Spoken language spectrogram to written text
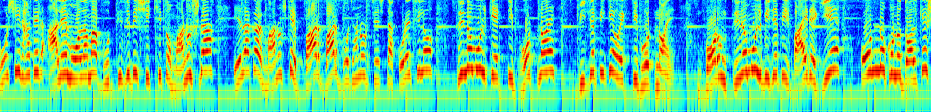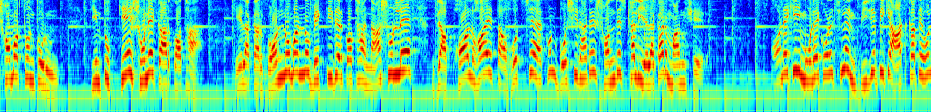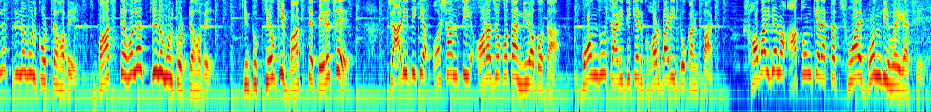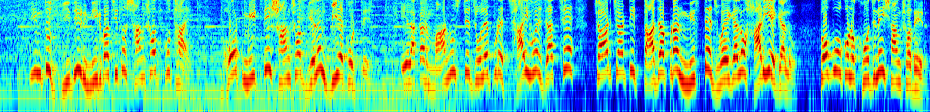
বসিরহাটের আলেম ওলামা বুদ্ধিজীবী শিক্ষিত মানুষরা এলাকার মানুষকে বারবার বোঝানোর চেষ্টা করেছিল, তৃণমূলকে একটি ভোট নয়, বিজেপিকেও একটি ভোট নয়। বরং তৃণমূল বিজেপির বাইরে গিয়ে অন্য কোনো দলকে সমর্থন করুন। কিন্তু কে শোনে কার কথা? এলাকার গণ্যমান্য ব্যক্তিদের কথা না শুনলে যা ফল হয় তা হচ্ছে এখন বসিরহাটের সন্দেশখালী এলাকার মানুষের। অনেকেই মনে করেছিলেন বিজেপিকে আটকাতে হলে তৃণমূল করতে হবে। বাঁচতে হলে তৃণমূল করতে হবে। কিন্তু কেউ কি বাঁচতে পেরেছে? চারিদিকে অশান্তি, অরাজকতা, নীরবতা, বন্ধ চারিদিকের ঘরবাড়ি, দোকানপাট, সবাই যেন আতঙ্কের একটা ছোঁয়ায় বন্দি হয়ে গেছে। কিন্তু দিদির নির্বাচিত সাংসদ কোথায়? ভোট মিটতেই সাংসদ গেলেন বিয়ে করতে। এলাকার মানুষ যে জ্বলে পুড়ে ছাই হয়ে যাচ্ছে, চার চারটি তাজা প্রাণ নিস্তেজ হয়ে গেল, হারিয়ে গেল। তবুও কোনো খোঁজ নেই সাংসদের।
